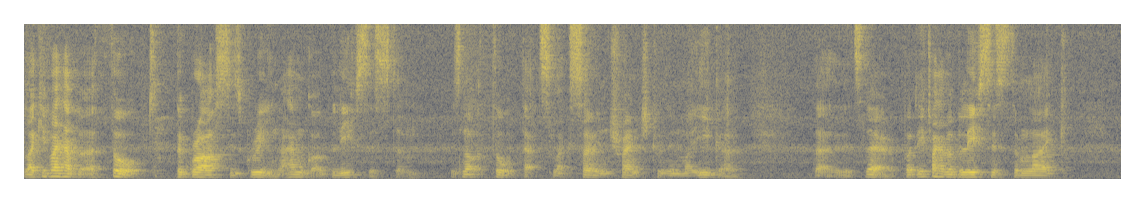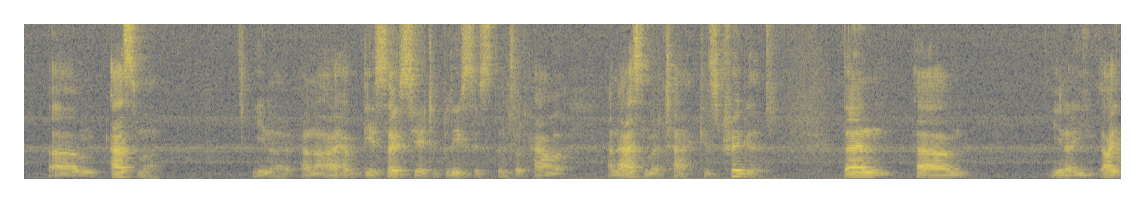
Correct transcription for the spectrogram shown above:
Like if I have a thought, the grass is green, I haven't got a belief system. It's not a thought that's like so entrenched within my ego that it's there. But if I have a belief system like um, asthma, you know, and I have the associated belief systems of how an asthma attack is triggered, then um, you know you, I,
